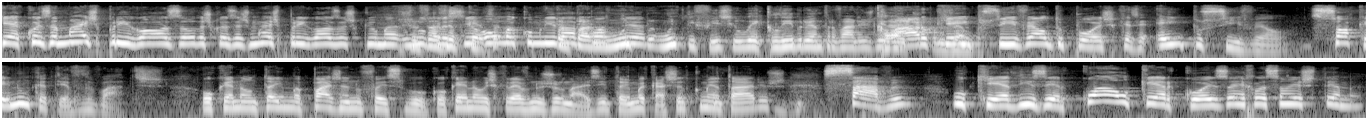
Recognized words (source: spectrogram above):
que é a coisa mais perigosa, ou das coisas mais perigosas que uma democracia ou uma comunidade pode muito, ter. muito difícil o equilíbrio entre vários direitos. Claro que é exemplo. impossível depois, quer dizer, é impossível. Só quem nunca teve debates, ou quem não tem uma página no Facebook, ou quem não escreve nos jornais e tem uma caixa de comentários, sabe o que é dizer qualquer coisa em relação a este tema.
